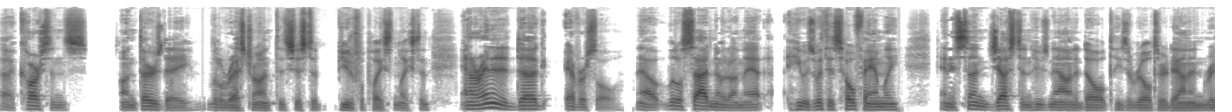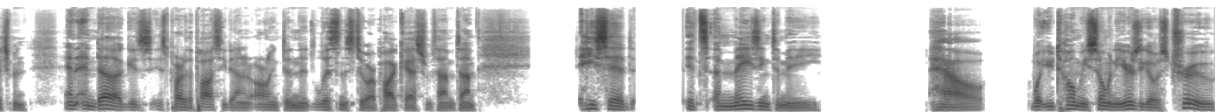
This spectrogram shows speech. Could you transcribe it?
uh, Carson's on Thursday, little restaurant that's just a beautiful place in Lexington. And I ran into Doug Eversole. Now, little side note on that, he was with his whole family and his son Justin, who's now an adult. He's a realtor down in Richmond. And and Doug is is part of the posse down in Arlington that listens to our podcast from time to time. He said, It's amazing to me how what you told me so many years ago is true.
